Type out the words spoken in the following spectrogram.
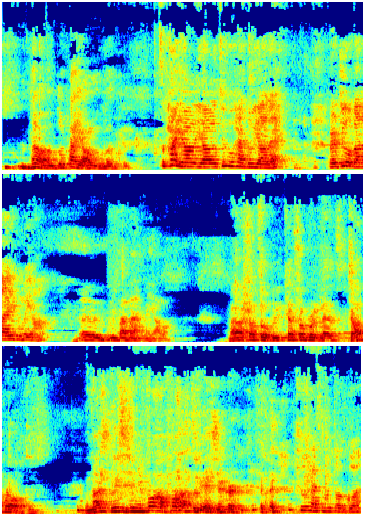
那都怕阳了，是怕阳了，阳了，最后还都阳了。而就我爸爸一个没阳。呃，你爸爸没阳了。妈，上次我回看书本来，家不让我动，我拿起东西就你放下放下，走远些儿。最后还是没做过。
